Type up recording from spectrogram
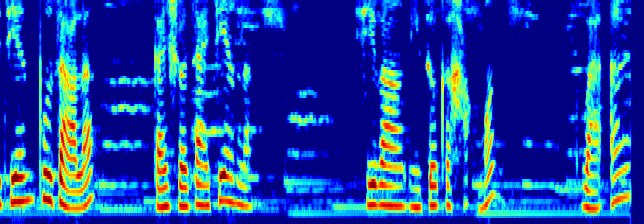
时间不早了，该说再见了。希望你做个好梦，晚安。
